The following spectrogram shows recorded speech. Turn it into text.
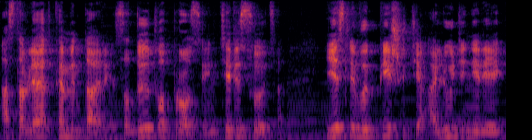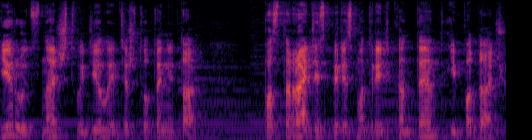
оставляют комментарии, задают вопросы, интересуются. Если вы пишете, а люди не реагируют, значит вы делаете что-то не так. Постарайтесь пересмотреть контент и подачу.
